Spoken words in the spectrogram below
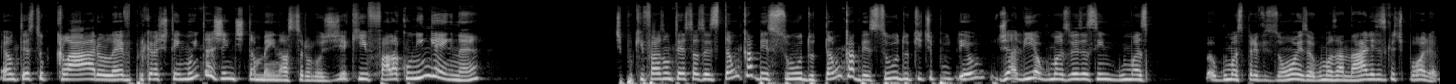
É um texto claro, leve, porque eu acho que tem muita gente também na astrologia que fala com ninguém, né? Tipo, que faz um texto às vezes tão cabeçudo, tão cabeçudo, que, tipo, eu já li algumas vezes, assim, algumas, algumas previsões, algumas análises que, tipo, olha,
